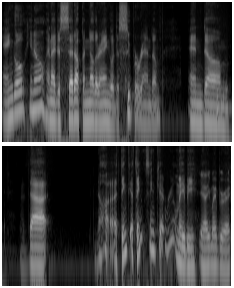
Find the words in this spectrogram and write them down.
angle? You know, and I just set up another angle, just super random, and um, that. No, I think I think it was in Get Real, maybe. Yeah, you might be right.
